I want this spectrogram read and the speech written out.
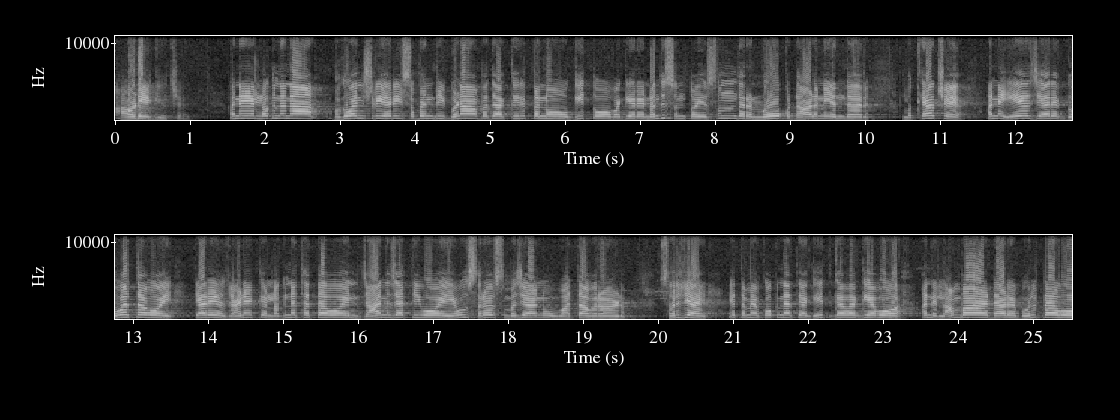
આવડી ગયું છે. અને લગ્નના ભગવાન શ્રી હરિ સંબંધી ઘણા બધા કીર્તનો, ગીતો વગેરે નંદ સંતોએ સુંદર લોક ઢાળની અંદર લખ્યા છે. અને એ જ્યારે ગવાતા હોય, ત્યારે જાણે કે લગ્ન થતા હોય જાન જાતી હોય, એવું સરસ મજાનું વાતાવરણ સર્જાય. એ તમે કોકના ત્યાં ગીત ગાવા ગયા હો અને લાંબા ડાળે બોલતા હો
